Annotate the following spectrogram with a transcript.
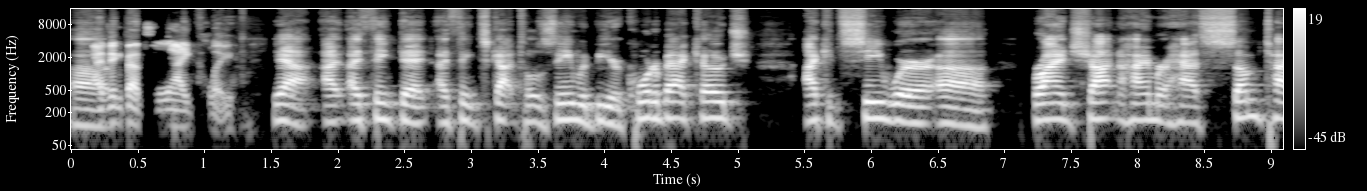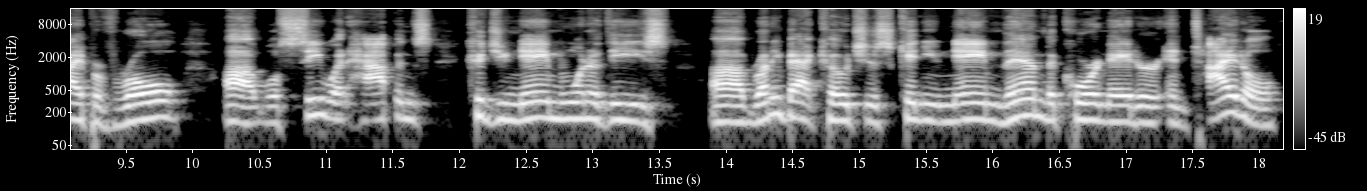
Uh, I think that's likely. Yeah, I, I, think that I think Scott Tolzien would be your quarterback coach. I could see where uh, Brian Schottenheimer has some type of role. Uh, we'll see what happens. Could you name one of these uh, running back coaches, can you name them the coordinator and title?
